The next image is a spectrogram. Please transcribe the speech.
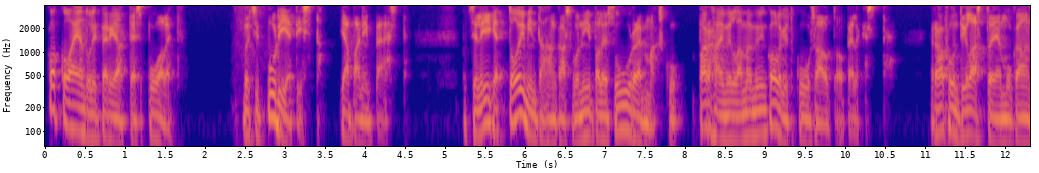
Koko ajan tuli periaatteessa puolet budjetista Japanin päästä. Mutta se liiketoimintahan kasvoi niin paljon suuremmaksi, kun parhaimmillaan mä myin 36 autoa pelkästään. Rafun tilastojen mukaan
